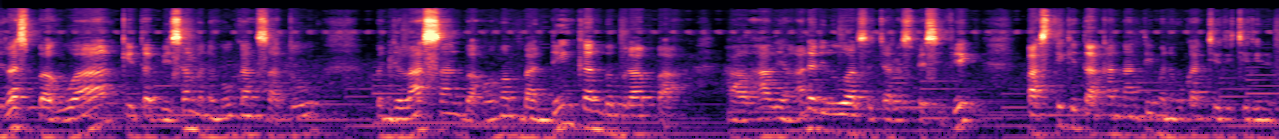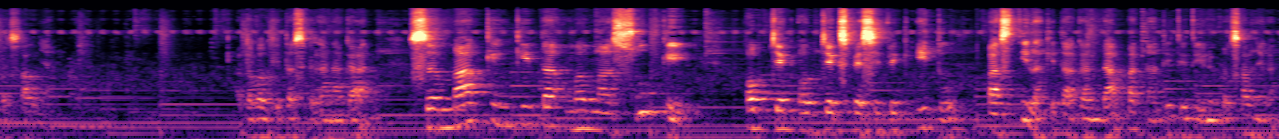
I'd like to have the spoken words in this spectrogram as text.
Jelas bahwa kita bisa menemukan satu penjelasan bahwa membandingkan beberapa hal-hal yang ada di luar secara spesifik pasti kita akan nanti menemukan ciri-ciri universalnya. Atau kalau kita sederhanakan semakin kita memasuki objek-objek spesifik itu pastilah kita akan dapat nanti titik universalnya kan?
